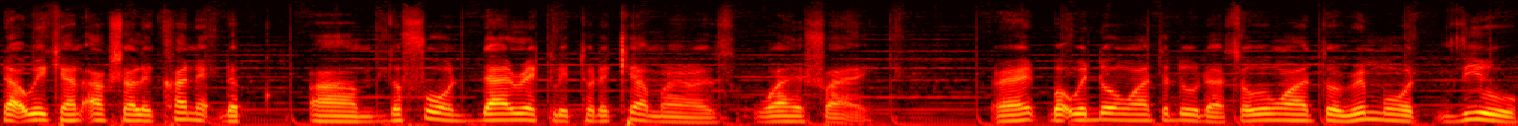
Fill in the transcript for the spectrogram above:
that we can actually connect the um, the phone directly to the camera's Wi-Fi right but we don't want to do that so we want to remote view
